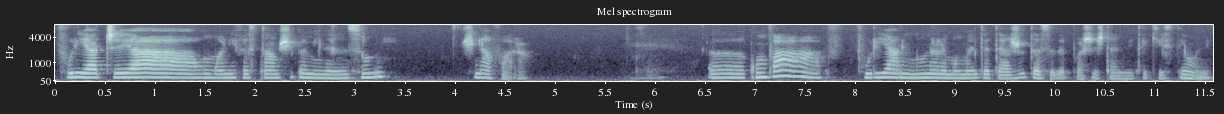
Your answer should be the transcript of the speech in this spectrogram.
Furia aceea o manifestam și pe mine însumi și în afară. Uh, cumva, furia în unele momente te ajută să depășești anumite chestiuni,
